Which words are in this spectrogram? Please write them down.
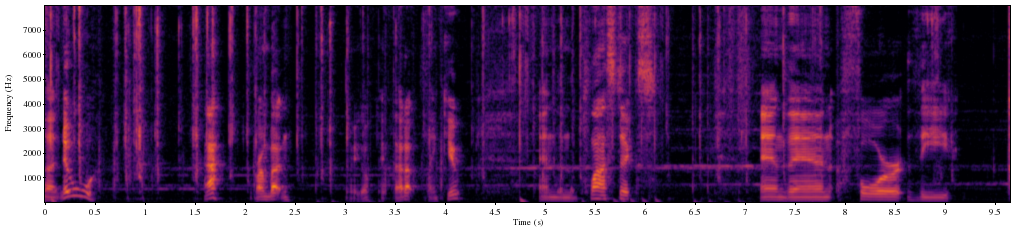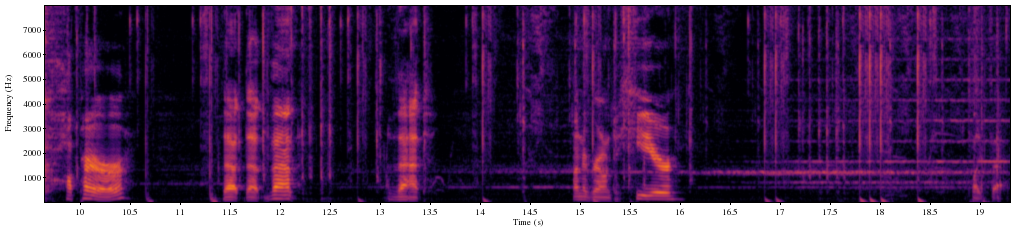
uh, no! Ah, wrong button. There you go, pick that up, thank you. And then the plastics. And then for the copper, that, that, that, that, underground to here, like that.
